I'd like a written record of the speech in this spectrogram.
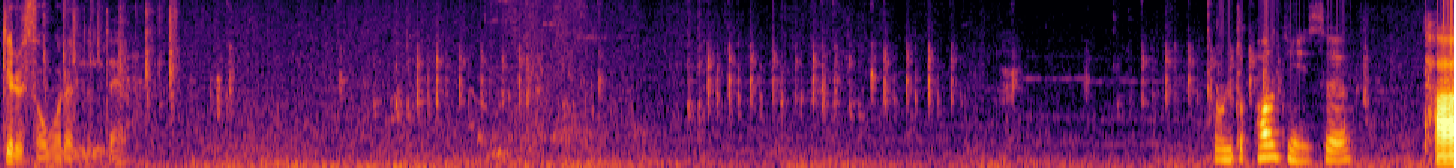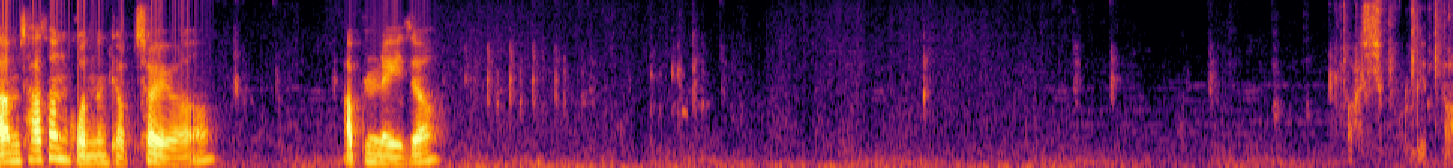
끼를 써버렸는데 오른쪽 파운틴 있어요. 다음 사선 건능 겹쳐요. 아픈 레이저. 아씨 모르겠다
